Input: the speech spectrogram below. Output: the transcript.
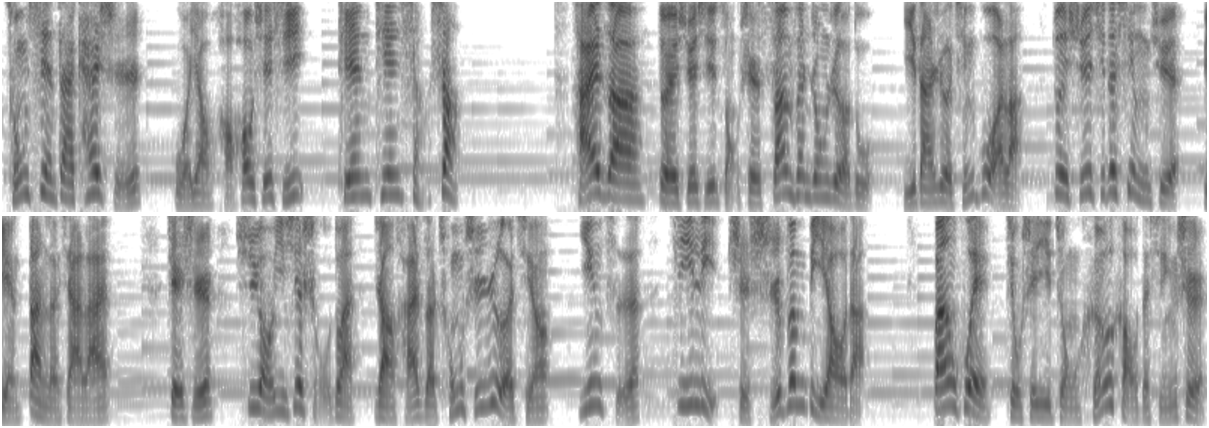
从现在开始，我要好好学习，天天向上。孩子对学习总是三分钟热度，一旦热情过了，对学习的兴趣便淡了下来。这时需要一些手段让孩子重拾热情，因此激励是十分必要的。班会就是一种很好的形式，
